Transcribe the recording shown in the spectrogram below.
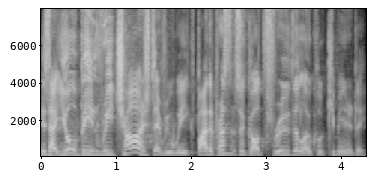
is that you're being recharged every week by the presence of God through the local community.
